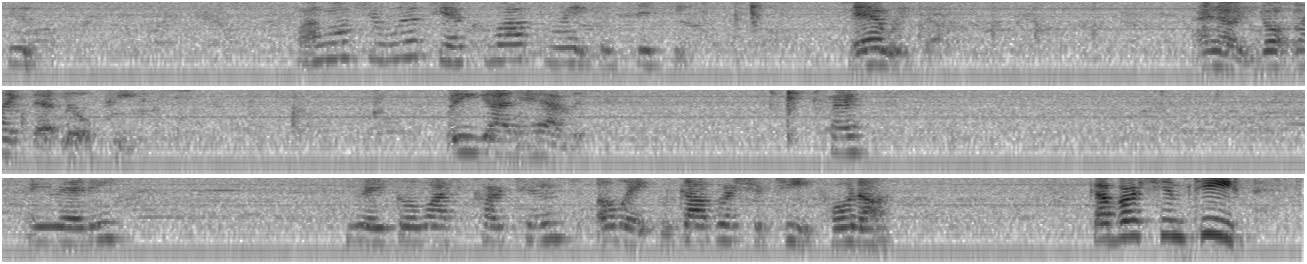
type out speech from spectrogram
Dude, why won't your wheelchair cooperate with Sissy? There we go. I know you don't like that little piece, but you gotta have it. Okay? Are you ready? You ready to go watch cartoons? Oh wait, we gotta brush your teeth. Hold on. Gotta brush him teeth.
